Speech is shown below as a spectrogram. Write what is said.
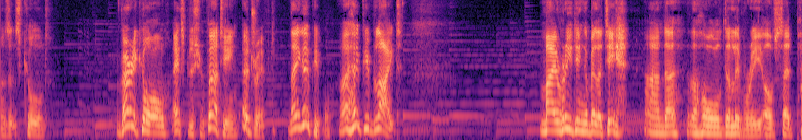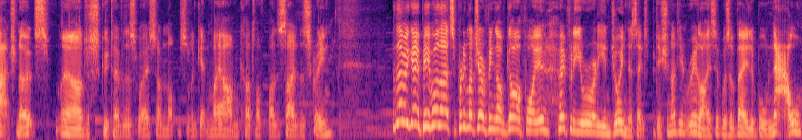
as it's called. Very cool. Expedition 13, Adrift. There you go, people. I hope you've liked my reading ability and uh, the whole delivery of said patch notes. I'll just scoot over this way so I'm not sort of getting my arm cut off by the side of the screen. But there we go, people. That's pretty much everything I've got for you. Hopefully you're already enjoying this expedition. I didn't realise it was available now,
